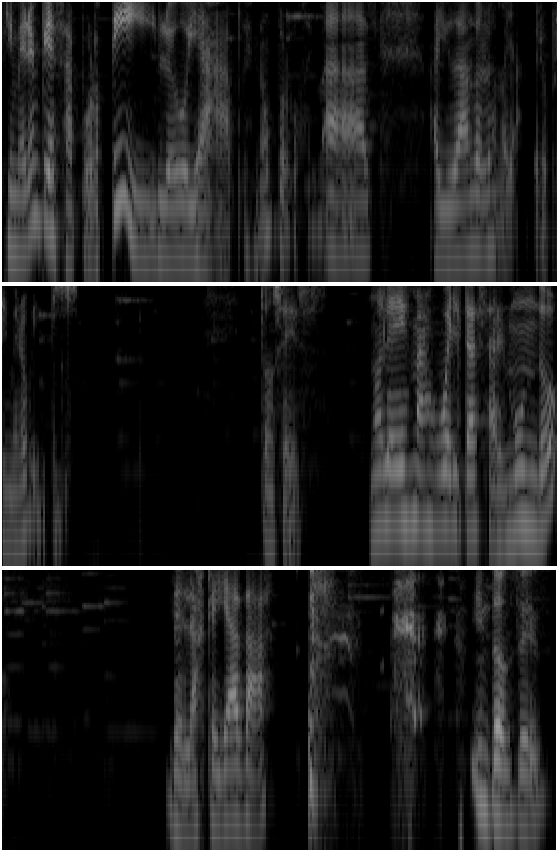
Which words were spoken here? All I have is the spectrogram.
Primero empieza por ti y luego ya, pues, ¿no? Por los demás, ayudándolos, ya, pero primero en ti. Entonces, no le des más vueltas al mundo de las que ya da. Entonces,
